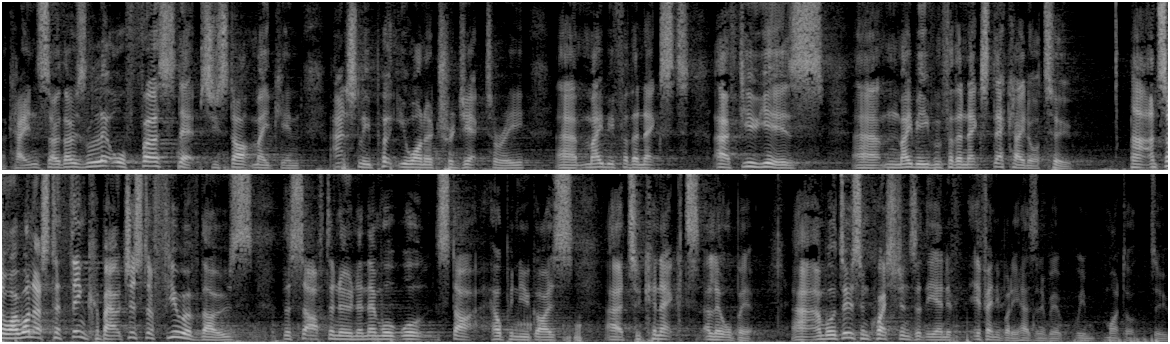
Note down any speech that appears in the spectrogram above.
Okay, and so those little first steps you start making actually put you on a trajectory, uh, maybe for the next uh, few years uh, maybe even for the next decade or two. Uh, and so I want us to think about just a few of those this afternoon, and then we'll, we'll start helping you guys uh, to connect a little bit. Uh, and we'll do some questions at the end if, if anybody has any, we might not do.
